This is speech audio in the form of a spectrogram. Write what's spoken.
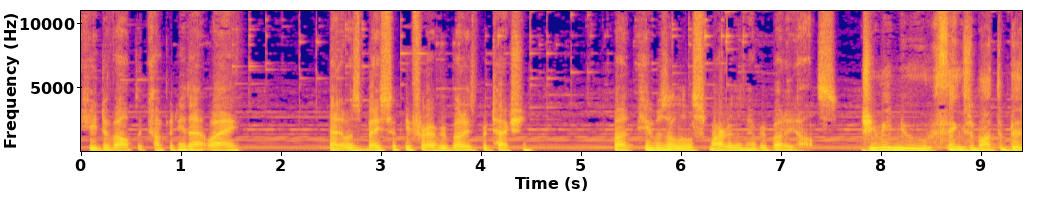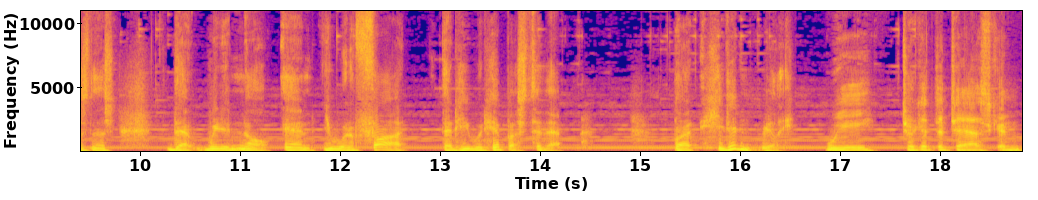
he developed the company that way and it was basically for everybody's protection. But he was a little smarter than everybody else. Jimmy knew things about the business that we didn't know, and you would have thought that he would hip us to that. But he didn't really. We took it to task and,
